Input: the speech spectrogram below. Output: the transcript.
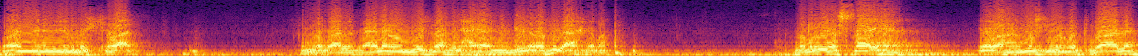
وأنها من المبشرات. كما قال تعالى هم في الحياة الدنيا وفي الآخرة. والرؤيا الصالحة يراها المسلم وطواله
